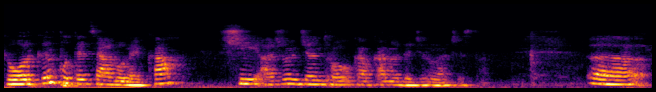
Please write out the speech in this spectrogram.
că oricând puteți aluneca și ajunge într-o capcană de genul acesta. Uh,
